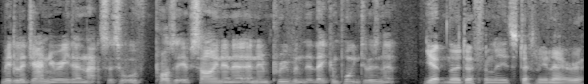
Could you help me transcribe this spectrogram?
middle of January, then that's a sort of positive sign and a, an improvement that they can point to, isn't it? Yep, no, definitely. It's definitely an area,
